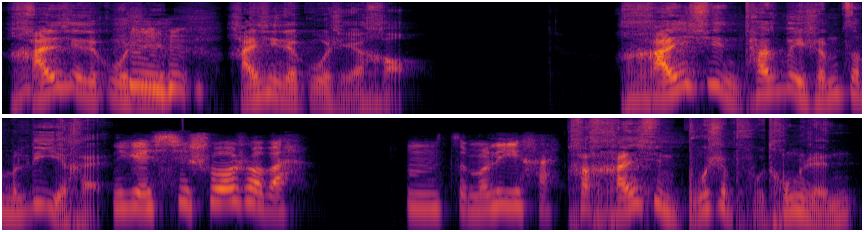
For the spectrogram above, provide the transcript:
韩信这故事，韩信这故事也好。韩信他为什么这么厉害？你给细说说吧。嗯，怎么厉害？他韩信不是普通人。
